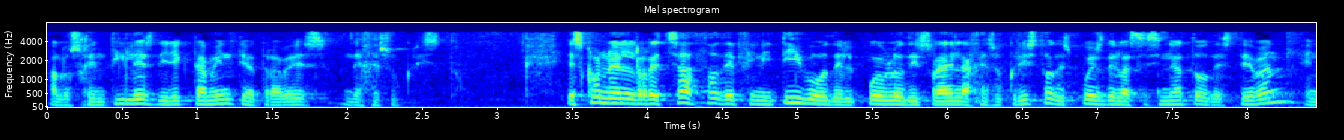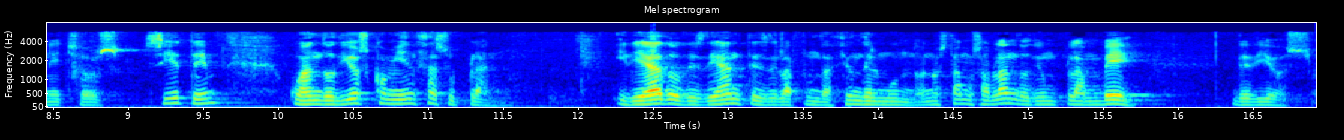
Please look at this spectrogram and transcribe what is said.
a los gentiles directamente a través de Jesucristo. Es con el rechazo definitivo del pueblo de Israel a Jesucristo después del asesinato de Esteban en Hechos 7, cuando Dios comienza su plan, ideado desde antes de la fundación del mundo. No estamos hablando de un plan B de Dios.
